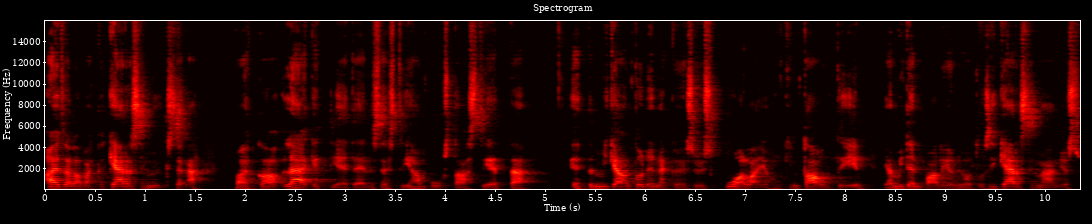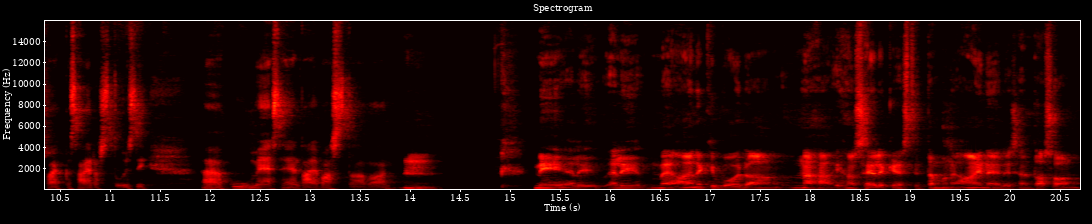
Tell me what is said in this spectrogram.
ajatella vaikka kärsimyksenä, vaikka lääketieteellisesti ihan puhtaasti, että että mikä on todennäköisyys kuolla johonkin tautiin ja miten paljon joutuisi kärsimään, jos vaikka sairastuisi kuumeeseen tai vastaavaan. Mm. Niin, eli, eli me ainakin voidaan nähdä ihan selkeästi tämmöinen aineellisen tason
